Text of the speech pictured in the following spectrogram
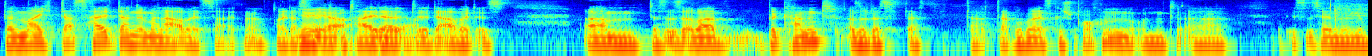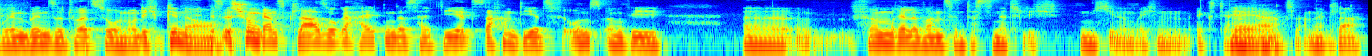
dann mache ich das halt dann in meiner Arbeitszeit, ne? weil das ja, halt ein Teil der, der, der Arbeit ist. Ähm, das ist aber bekannt, also das, das, da, darüber ist gesprochen und äh, es ist ja eine Win-Win-Situation. Und ich, genau. es ist schon ganz klar so gehalten, dass halt die jetzt Sachen, die jetzt für uns irgendwie äh, firmenrelevant sind, dass die natürlich nicht in irgendwelchen externen ja, Frameworks landen. Na klar.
